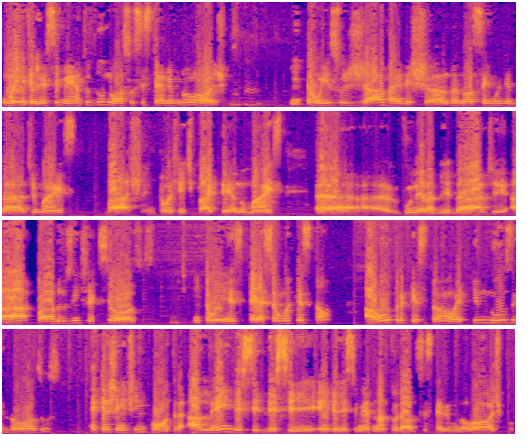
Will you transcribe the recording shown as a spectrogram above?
um envelhecimento do nosso sistema imunológico. Uhum. Então, isso já vai deixando a nossa imunidade mais baixa. Então, a gente vai tendo mais uh, vulnerabilidade a quadros infecciosos. Então, esse, essa é uma questão. A outra questão é que nos idosos é que a gente encontra, além desse, desse envelhecimento natural do sistema imunológico,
